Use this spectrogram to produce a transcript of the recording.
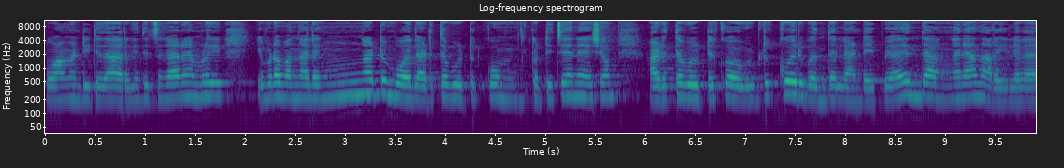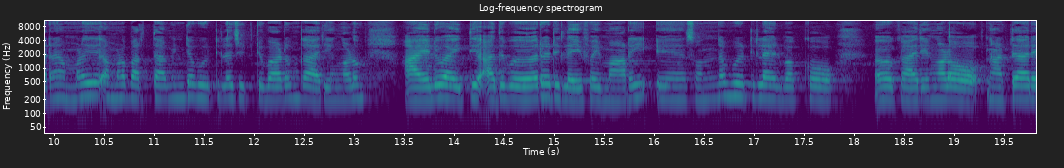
പോകാൻ വേണ്ടിയിട്ട് ഇതാ ഇറങ്ങി തിരിച്ചു. കാരണം നമ്മൾ ഇവിടെ വന്നാൽ എങ്ങോട്ടും പോയാലും അടുത്ത വീട്ടിലേക്കും കെട്ടിച്ചതിന് ശേഷം അടുത്ത വീട്ടിലേക്കോ വീട്ടിലേക്കോ ഒരു ബന്ധമില്ലാണ്ടായി പോയി. അതെന്താ അങ്ങനെയാണെന്ന് അറിയില്ല. കാരണം നമ്മൾ നമ്മളെ ഭർത്താവിന്റെ വീട്ടിലെ ചുറ്റുപാടും കാര്യങ്ങളും അയലുമായിട്ട് അത് വേറൊരു ലൈഫായി മാറി. സ്വന്തം വീട്ടിലെ അയൽവക്കോ കാര്യങ്ങളോ നാട്ടുകാരെ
